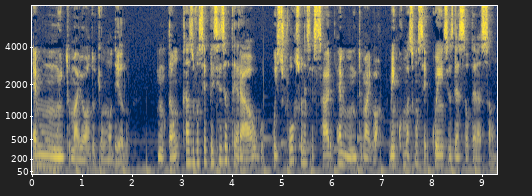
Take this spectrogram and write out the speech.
é muito maior do que um modelo. Então, caso você precise alterar algo, o esforço necessário é muito maior, bem como as consequências dessa alteração.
